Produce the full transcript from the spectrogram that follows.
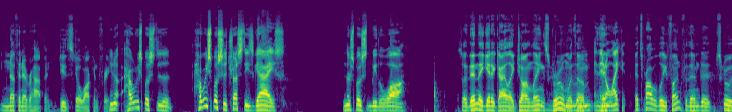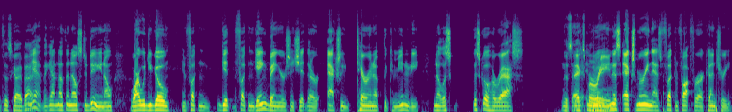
nothing ever happened. Dude's still walking free. You know, how are we supposed to how are we supposed to trust these guys? And they're supposed to be the law, so then they get a guy like John Lang screwing with them, and they don't like it. It's probably fun for them to screw with this guy back. Yeah, they got nothing else to do. You know, why would you go and fucking get the fucking gangbangers and shit that are actually tearing up the community? No, let's let's go harass This ex-marine, this ex-marine that's fucking fought for our country,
